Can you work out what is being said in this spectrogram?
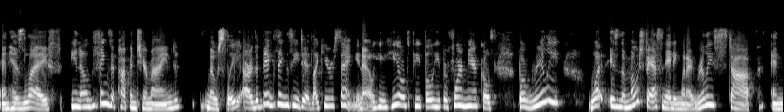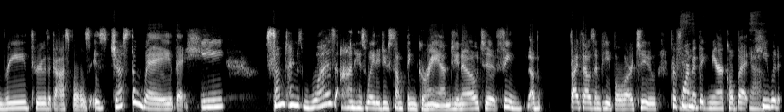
and his life you know the things that pop into your mind mostly are the big things he did like you were saying you know he healed people he performed miracles but really what is the most fascinating when I really stop and read through the Gospels is just the way that he sometimes was on his way to do something grand, you know, to feed 5,000 people or to perform yeah. a big miracle, but yeah. he would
